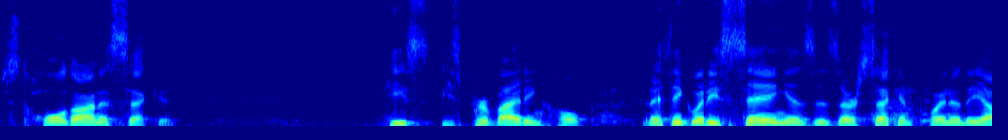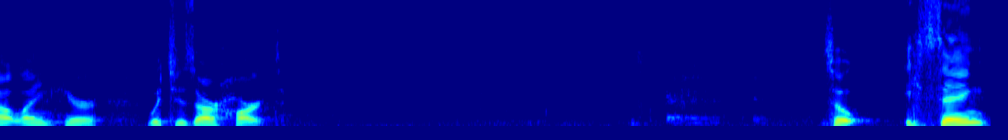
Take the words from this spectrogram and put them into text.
Just hold on a second. He's, he's providing hope. And I think what he's saying is, is our second point of the outline here, which is our heart. So he's saying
